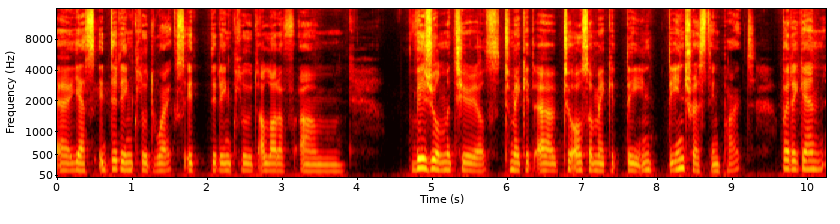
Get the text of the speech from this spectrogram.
Uh, yes, it did include works. It did include a lot of um, visual materials to make it uh, to also make it the in, the interesting part. But again,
